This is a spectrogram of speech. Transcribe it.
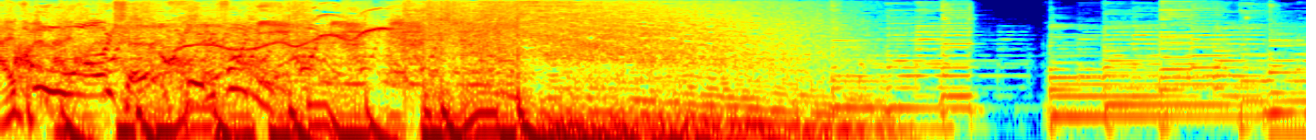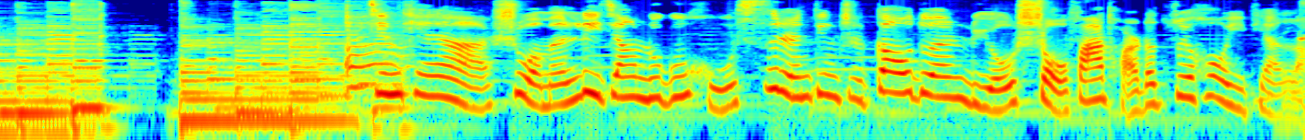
来，波神回复你。今天啊，是我们丽江泸沽湖私人定制高端旅游首发团的最后一天了。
